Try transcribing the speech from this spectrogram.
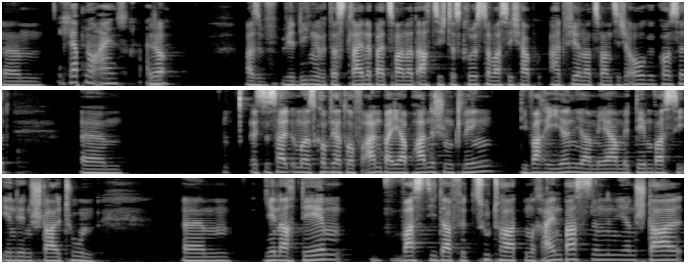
Ähm, Ich habe nur eins. Also, ja. Also wir liegen das kleine bei 280, das größte, was ich habe, hat 420 Euro gekostet. Ähm, es ist halt immer, es kommt ja drauf an, bei japanischen Klingen, die variieren ja mehr mit dem, was sie in den Stahl tun. Ähm, je nachdem, was die da für Zutaten reinbasteln in ihren Stahl,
